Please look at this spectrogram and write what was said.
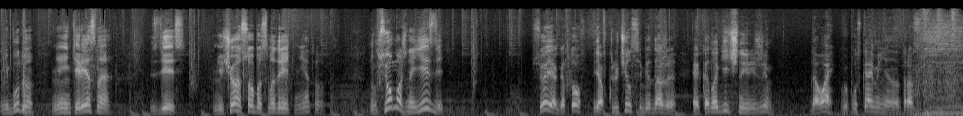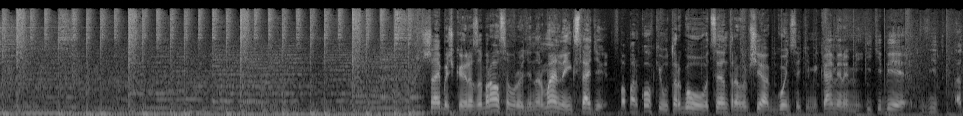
не буду, мне интересно, здесь ничего особо смотреть нету. Ну все, можно ездить. Все, я готов. Я включил себе даже экологичный режим. Давай, выпускай меня на трассу. Шайбочкой разобрался вроде нормально. И, кстати, по парковке у торгового центра вообще огонь с этими камерами. И тебе вид от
